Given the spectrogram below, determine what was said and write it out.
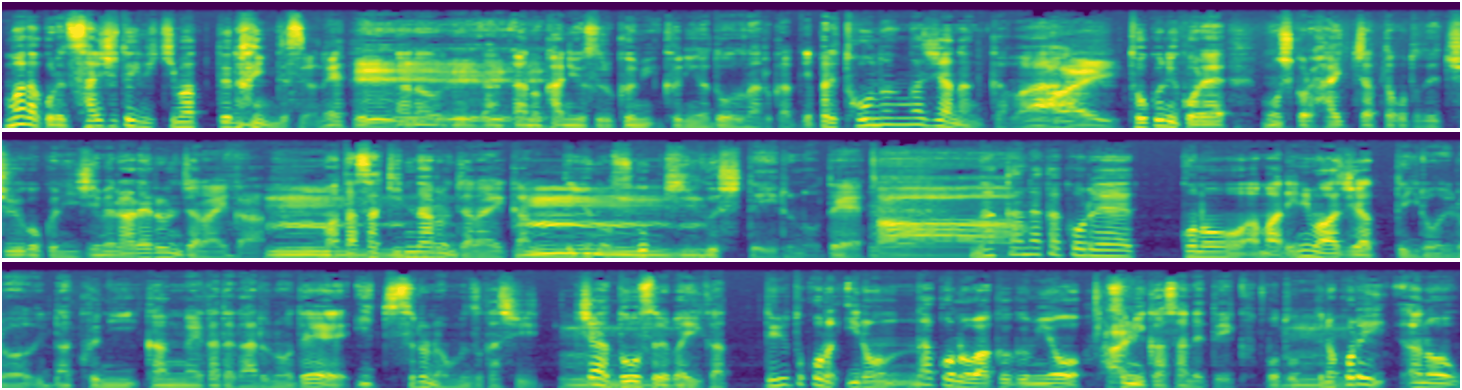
まだこれ最終的に決まってないんですよね。えー、あの、えー、あの加入する国国がどうなるか。やっぱり東南アジアなんかは、はい、特にこれ、もしこれ入っちゃったことで中国にいじめられるんじゃないか、また先になるんじゃないかっていうのをすごく危惧しているので、なかなかこれ、このあまりにもアジアっていろいろな国、考え方があるので、一致するのは難しい。じゃあどうすればいいかっていうところ、いろんなこの枠組みを積み重ねていくことっていうのは、はい、これ、あの、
